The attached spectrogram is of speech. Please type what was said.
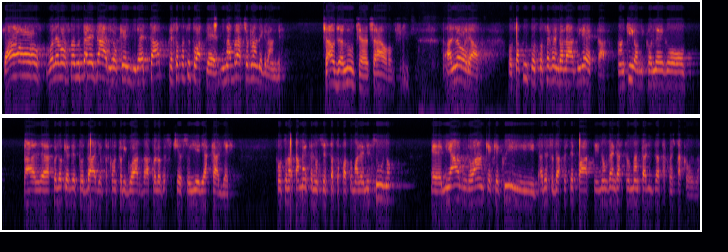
Ciao, volevo salutare Dario che è in diretta e soprattutto a te. Un abbraccio grande grande. Ciao Gianluca, ciao. Allora, ho saputo, sto seguendo la diretta, anch'io mi collego a quello che ha detto Dario per quanto riguarda quello che è successo ieri a Cagliari. Fortunatamente non si è stato fatto male a nessuno. Eh, mi auguro anche che qui, adesso da queste parti, non venga strumentalizzata questa cosa.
